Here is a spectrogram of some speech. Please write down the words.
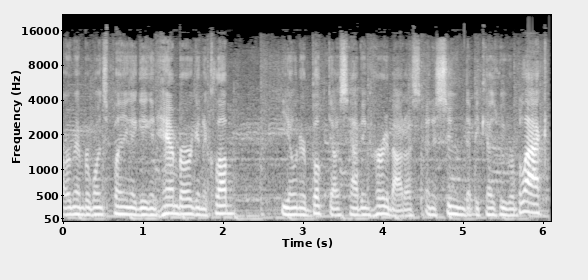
I remember once playing a gig in Hamburg in a club. The owner booked us having heard about us and assumed that because we were black,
